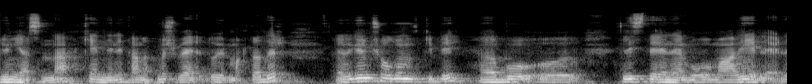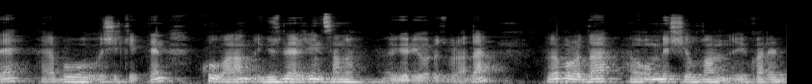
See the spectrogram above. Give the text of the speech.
dünyasında kendini tanıtmış ve duyurmaktadır. Görmüş olduğunuz gibi bu listelenen bu mavi yerlerde bu şirketten kullanan yüzlerce insanı görüyoruz burada. Ve burada 15 yıldan yukarı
